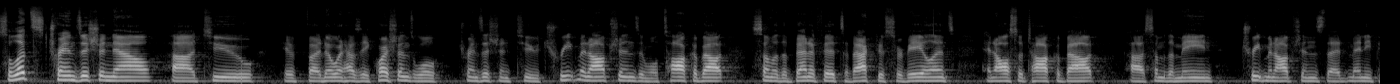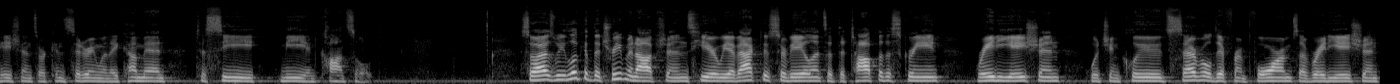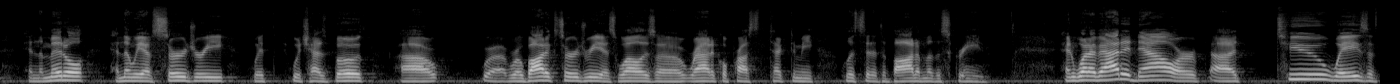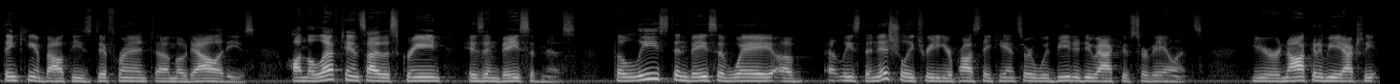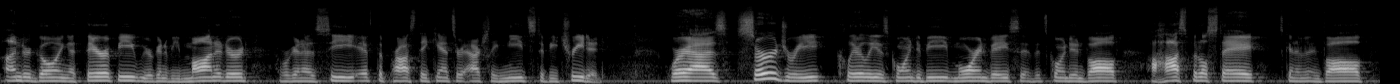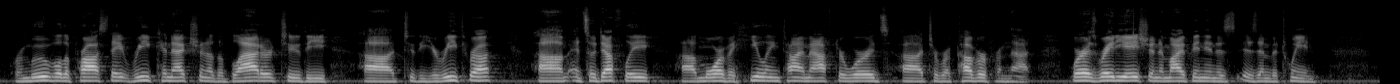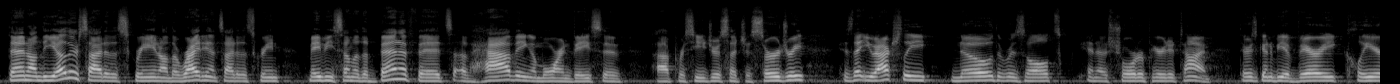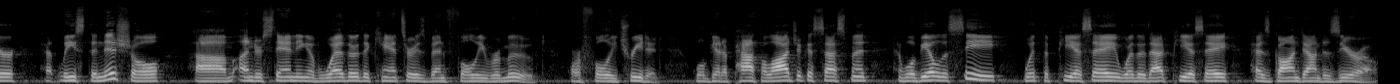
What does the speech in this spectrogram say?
So let's transition now uh, to, if uh, no one has any questions, we'll transition to treatment options and we'll talk about some of the benefits of active surveillance and also talk about uh, some of the main treatment options that many patients are considering when they come in to see me in consult. So as we look at the treatment options here, we have active surveillance at the top of the screen, radiation, which includes several different forms of radiation in the middle, and then we have surgery, with, which has both uh, robotic surgery as well as a radical prostatectomy listed at the bottom of the screen. And what I've added now are uh, two ways of thinking about these different uh, modalities. On the left-hand side of the screen is invasiveness. The least invasive way of at least initially treating your prostate cancer would be to do active surveillance. You're not going to be actually undergoing a therapy. You're going to be monitored. We're going to see if the prostate cancer actually needs to be treated. Whereas surgery clearly is going to be more invasive. It's going to involve a hospital stay. It's going to involve removal of the prostate, reconnection of the bladder to the, uh, to the urethra. Um, and so definitely uh, more of a healing time afterwards uh, to recover from that. Whereas radiation, in my opinion, is, is in between. Then on the other side of the screen, on the right-hand side of the screen, maybe some of the benefits of having a more invasive uh, procedure such as surgery is that you actually know the results in a shorter period of time. There's going to be a very clear, at least initial, um, understanding of whether the cancer has been fully removed or fully treated. We'll get a pathologic assessment and we'll be able to see with the PSA whether that PSA has gone down to zero.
